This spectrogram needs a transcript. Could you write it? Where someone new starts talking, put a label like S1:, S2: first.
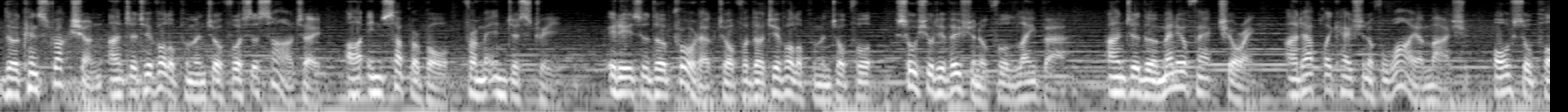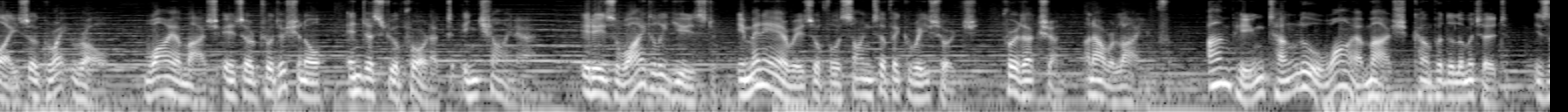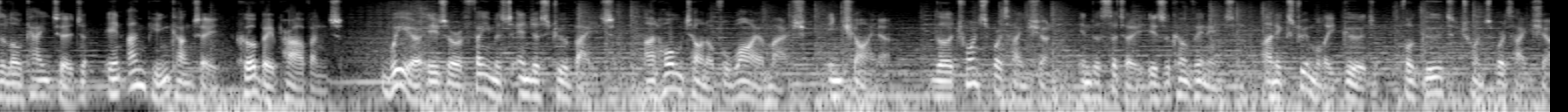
S1: The construction and development of a society are inseparable from industry. It is the product of the development of social division of labor, and the manufacturing and application of wire mesh also plays a great role. Wire mesh is a traditional industrial product in China. It is widely used in many areas of scientific research, production, and our life. Anping Tenglu Wire Mesh Company Limited is located in Anping County, Hebei Province. Where is a famous industrial base and hometown of wire mesh in China. The transportation in the city is convenient and extremely good for good transportation.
